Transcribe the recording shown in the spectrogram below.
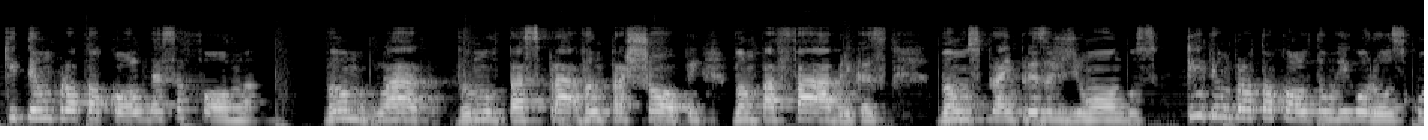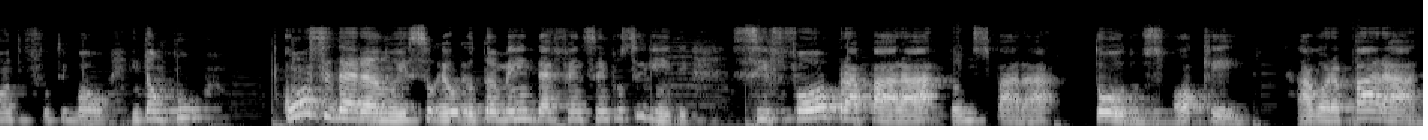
que tem um protocolo dessa forma. Vamos lá, vamos para vamos shopping, vamos para fábricas, vamos para empresas de ônibus. Quem tem um protocolo tão rigoroso quanto o futebol? Então, por, considerando isso, eu, eu também defendo sempre o seguinte: se for para parar, vamos parar todos, ok. Agora, parar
